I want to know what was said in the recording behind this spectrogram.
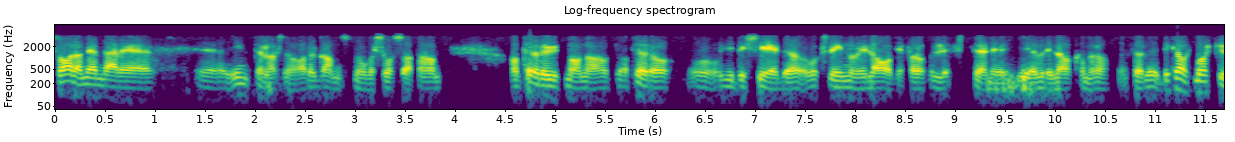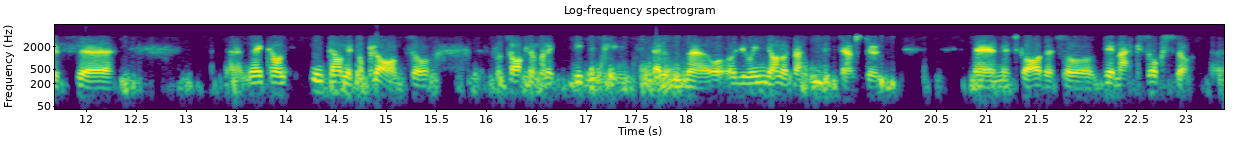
så har han den där eh, internationella arrogansen över sig också. Att han, han tör att utmana och, tör att och ge besked också inom i laget för att lyfta de övriga lagkamraterna. Så det, det är klart Marcus eh, eh när jag inte han mig på plan så, så saknar man lite tyngd. Och, och Jo Inge har nog varit ute en stund med, eh, med skador så det märks också. Eh,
